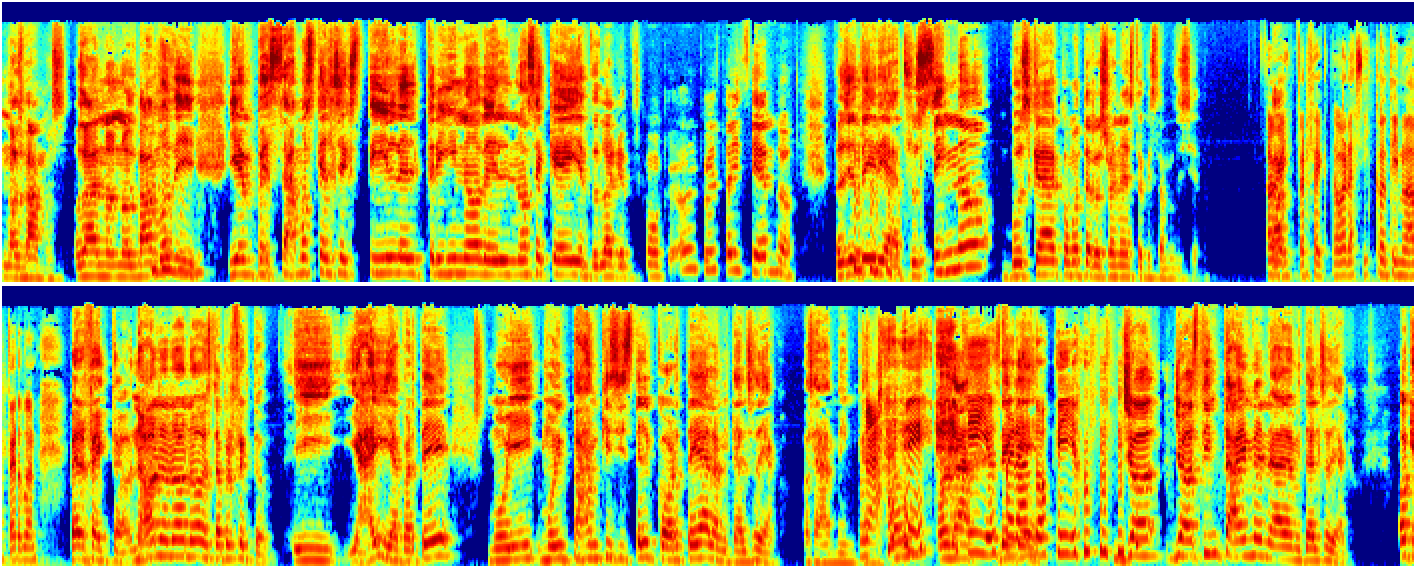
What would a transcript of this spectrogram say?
nos vamos. O sea, no, nos vamos y, y, empezamos que el sextil del trino, del no sé qué, y entonces la gente es como que, ay, ¿cómo está diciendo? Entonces yo te diría, tu signo, busca cómo te resuena esto que estamos diciendo. Ok, perfecto. Ahora sí, continúa, perdón. Perfecto. No, no, no, no, está perfecto. Y, y, ay, aparte, muy, muy pam que hiciste el corte a la mitad del zodiaco. O sea, me encanta. O sea, y yo esperando. Y yo. yo. Just in time en, a la mitad del zodiaco. Ok,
